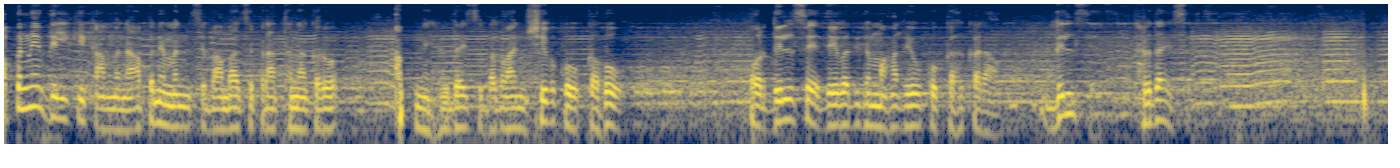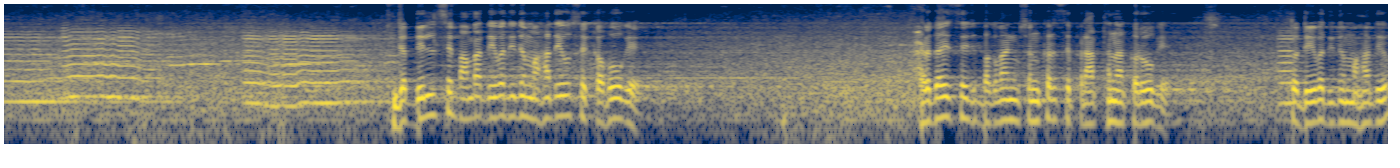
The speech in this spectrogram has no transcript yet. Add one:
अपने दिल की कामना, अपने मन से बाबा से प्रार्थना करो, अपने हृदय से भगवान शिव को कहो और दिल से देवादित्य महादेव को कह कर आओ। दिल से, हृदय से। जब दिल से बाबा देवादित्य महादेव से कहोगे, हृदय से भगवान शंकर से प्रार्थना करोगे तो देवादित्य महादेव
